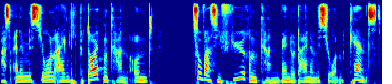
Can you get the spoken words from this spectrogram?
was eine Mission eigentlich bedeuten kann und zu was sie führen kann, wenn du deine Mission kennst.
